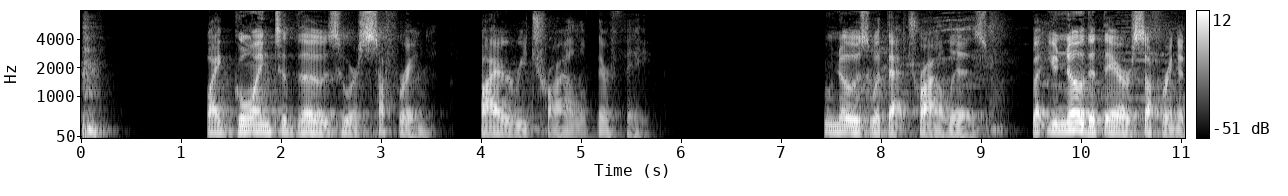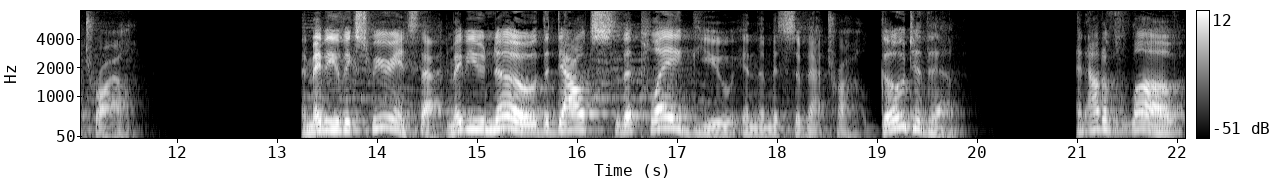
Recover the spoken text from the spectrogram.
by going to those who are suffering a fiery trial of their faith. Who knows what that trial is? But you know that they are suffering a trial. And maybe you've experienced that. Maybe you know the doubts that plague you in the midst of that trial. Go to them and out of love,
